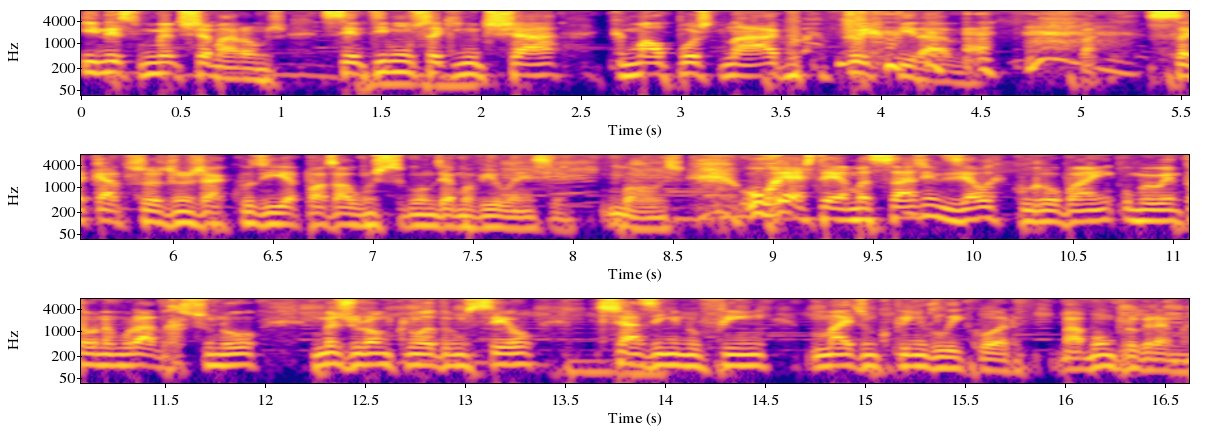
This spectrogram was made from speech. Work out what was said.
e nesse momento chamaram-nos. Senti-me um saquinho de chá que, mal posto na água, foi retirado. Pá, sacar pessoas de um jacuzzi após alguns segundos é uma violência. Bolas. O resto é a massagem, diz ela que correu bem. O meu então namorado ressonou, mas jurou-me que não adormeceu. Chazinho no fim, mais um copinho de licor. Bom programa.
